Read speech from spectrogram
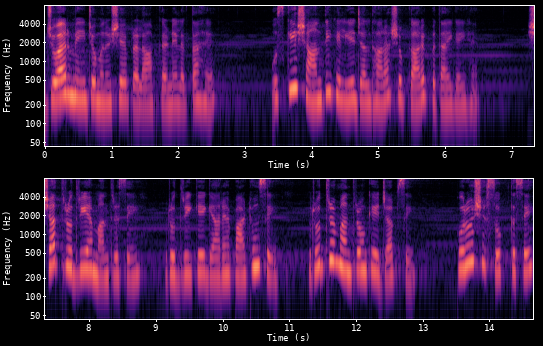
ज्वर में जो मनुष्य प्रलाप करने लगता है, उसकी शांति के लिए जलधारा शुभकारक बताई गई है। शतरुद्रीय मंत्र से, रुद्री के ग्यारह पाठों से, रुद्र मंत्रों के जप से पुरुष सूक्त से,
